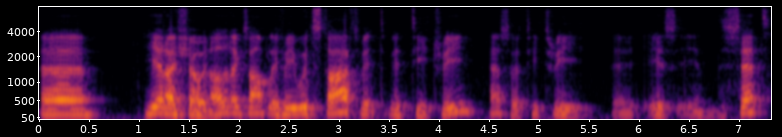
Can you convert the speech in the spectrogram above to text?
Uh, here I show another example. If we would start with, with T3, uh, so T3 uh, is in the set,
